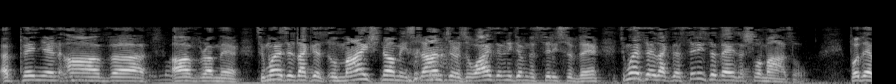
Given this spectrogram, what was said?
opinion of, uh, of Ramer. So Gemara says like this, Umay Shnomi Santer, so why is it any different than the city surveyor? So Gemara says like the city surveyor is a Shlamazel for the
